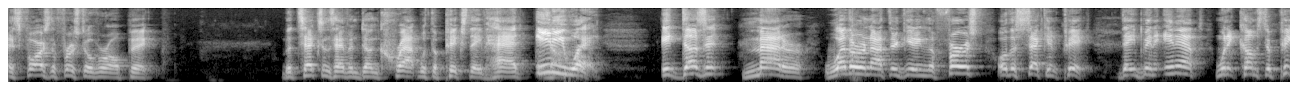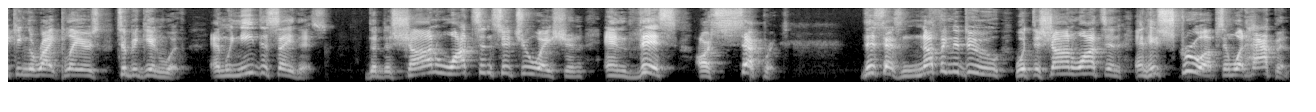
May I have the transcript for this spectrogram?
As far as the first overall pick, the Texans haven't done crap with the picks they've had anyway. No. It doesn't matter whether or not they're getting the first or the second pick. They've been inept when it comes to picking the right players to begin with. And we need to say this the Deshaun Watson situation and this are separate. This has nothing to do with Deshaun Watson and his screw ups and what happened.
